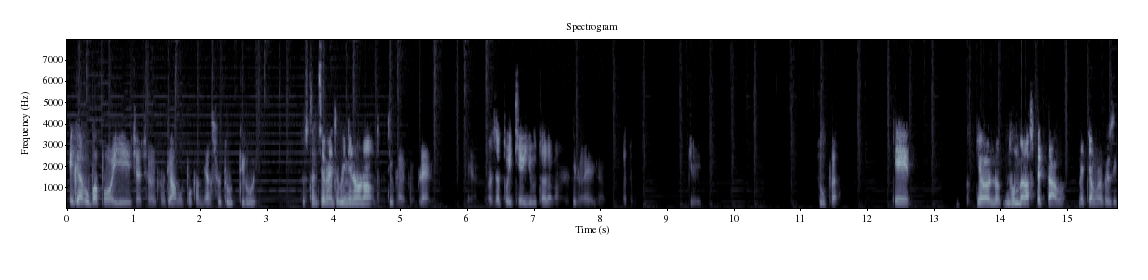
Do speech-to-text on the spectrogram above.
E Garuba poi, cioè, ce lo ricordiamo, può cambiare su tutti lui, sostanzialmente, quindi non ha particolari problemi. Cosa poi ti aiuta davanti super, che io no, non me lo aspettavo, mettiamola così.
